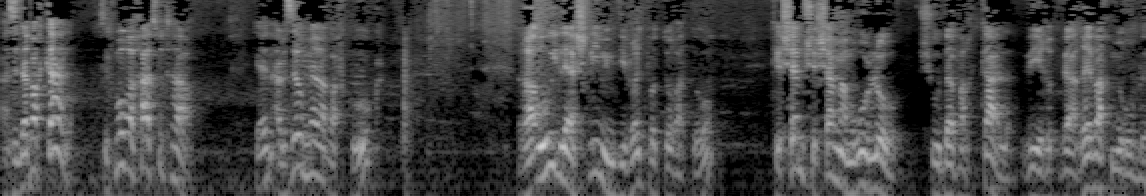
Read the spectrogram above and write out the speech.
אז זה דבר קל, זה כמו רחצות הר. כן? על זה אומר הרב קוק, ראוי להשלים עם דברי כבוד תורתו, כשם ששם אמרו לו שהוא דבר קל והרווח מרובה,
